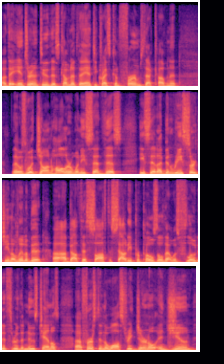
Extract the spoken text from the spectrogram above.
uh, they enter into this covenant, the Antichrist confirms that covenant. It was with John Haller when he said this. He said, I've been researching a little bit uh, about this soft Saudi proposal that was floated through the news channels, uh, first in the Wall Street Journal in June,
